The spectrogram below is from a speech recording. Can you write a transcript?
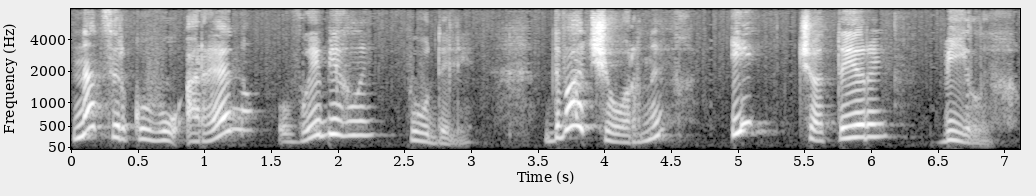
На циркову арену вибігли пуделі. Два чорних і чотири білих.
